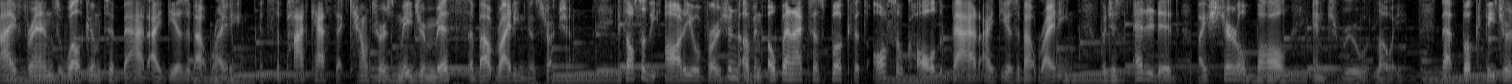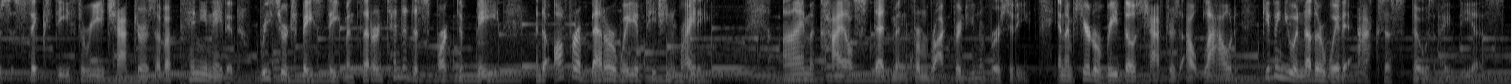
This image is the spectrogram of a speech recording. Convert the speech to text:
Hi, friends. Welcome to Bad Ideas About Writing. It's the podcast that counters major myths about writing instruction. It's also the audio version of an open access book that's also called Bad Ideas About Writing, which is edited by Cheryl Ball and Drew Loewe. That book features 63 chapters of opinionated, research based statements that are intended to spark debate and to offer a better way of teaching writing. I'm Kyle Stedman from Rockford University, and I'm here to read those chapters out loud, giving you another way to access those ideas.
